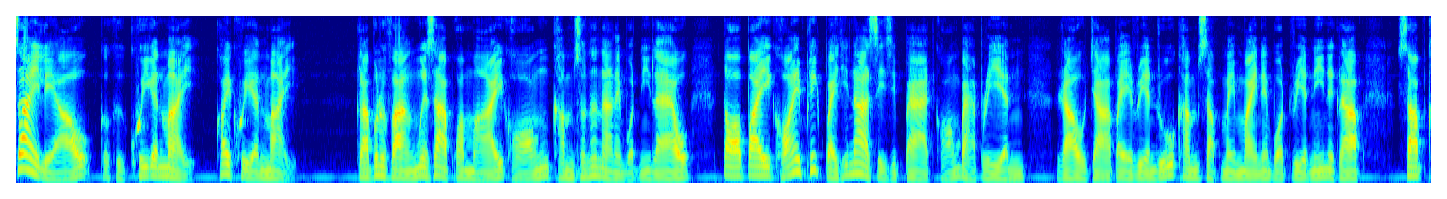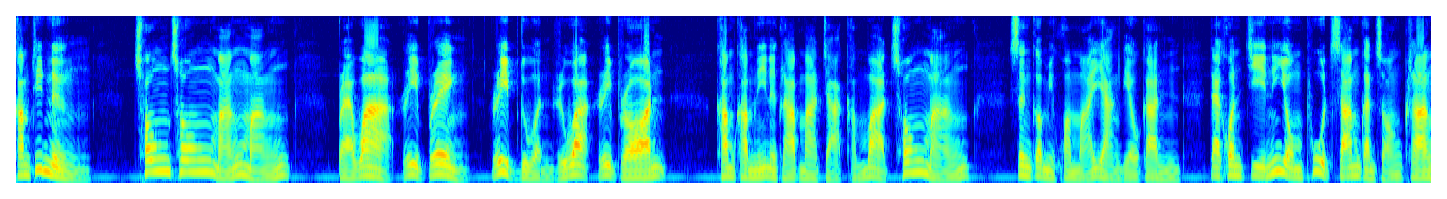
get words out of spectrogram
ใจเหลียวก็คือคุยกันใหม่ ค่อยคุยกันใหม่กลับผู้ฟังเมื่อทราบความหมายของคำสนทนาในบทนี้แล้ว ต่อไปขอให้พลิกไปที่หน้า 48 ของแบบเรียน เราจะไปเรียนรู้คำศัพท์ใหม่ๆ ในบทเรียนนี้นะครับ ศัพท์คำที่หนึ่งชงชงหมังหมังแปลว่า รีบเร่ง รีบด่วน หรือว่ารีบร้อนคำคำนี้นะครับมาจากคำว่าชงหมัง ซึ่งก็มีความหมายอย่างเดียวกัน แต่คนจีนนิยมพูดซ้ำกันสองครั้ง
